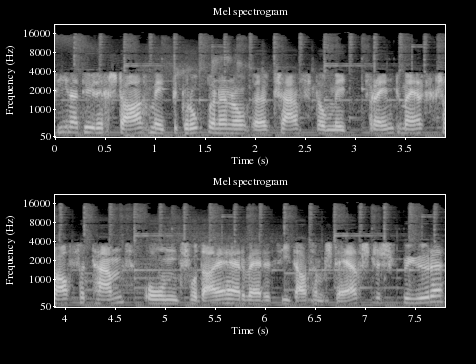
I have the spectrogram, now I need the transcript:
sie natürlich stark mit Gruppengeschäften äh, und mit Fremdmärkten geschafft haben und von daher werden sie das am stärksten spüren.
